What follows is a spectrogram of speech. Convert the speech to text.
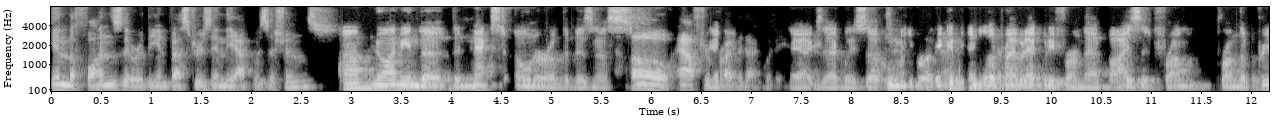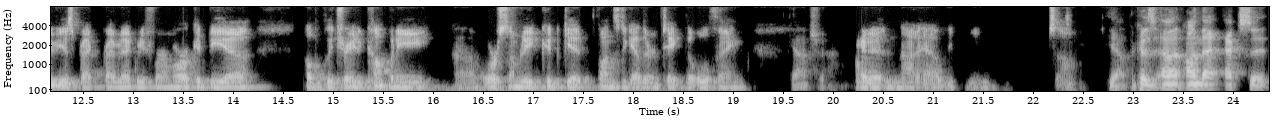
in the funds or the investors in the acquisitions? Um, no, I mean the the next owner of the business. Oh, after yeah. private equity. Yeah, exactly. So gotcha. whomever it could be another private equity firm that buys it from from the previous private equity firm, or it could be a publicly traded company, uh, or somebody could get funds together and take the whole thing. Gotcha. Private and not have so. Yeah, because uh, on that exit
